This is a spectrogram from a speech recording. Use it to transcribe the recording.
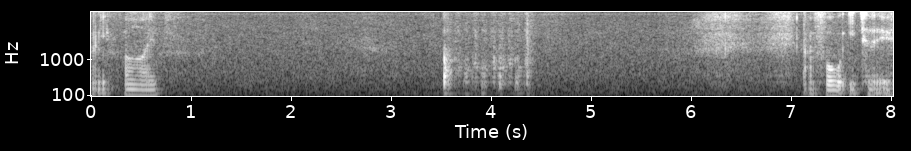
Twenty-five. 42.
